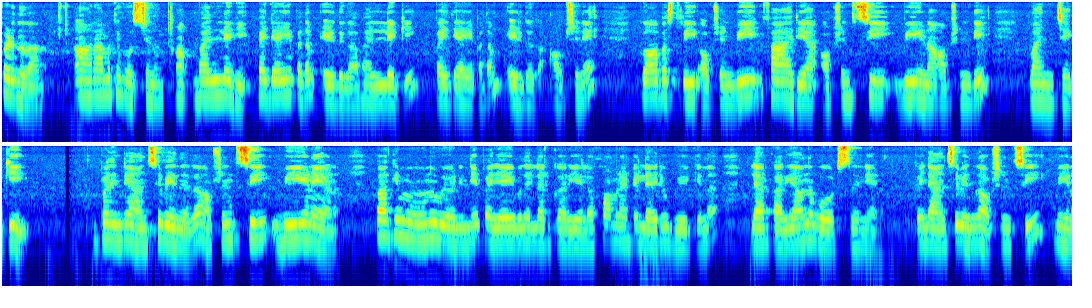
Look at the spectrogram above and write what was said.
പെടുന്നതാണ്. ആറാമത്തെ ക്വസ്റ്റ്യൻ നോക്കാം. വല്ലകി പര്യായപദം എഴുതുക. വല്ലകി പര്യായപദം എഴുതുക. ഓപ്ഷൻ എ ഗോപസ്ത്രീ. ഓപ്ഷൻ ബി ഭാര്യ. ഓപ്ഷൻ സി വീണ. ഓപ്ഷൻ ഡി വഞ്ചകി. അപ്പോൾ ഇതിന്റെ ആൻസർ വരുന്നത് ഓപ്ഷൻ സി വീണയാണ്. ബാക്കി മൂന്ന് വേർഡിന്റെ പര്യായപദം എല്ലാവർക്കും അറിയാമല്ലോ കോമൺ ആയിട്ട് എല്ലാവരും ഉപയോഗിക്കുന്ന എല്ലാവർക്കും അറിയാവുന്ന വേർഡ്സ് തന്നെയാണ്. അപ്പോൾ ഇതിന്റെ ആൻസർ വരുന്നത് ഓപ്ഷൻ സി വീണ.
